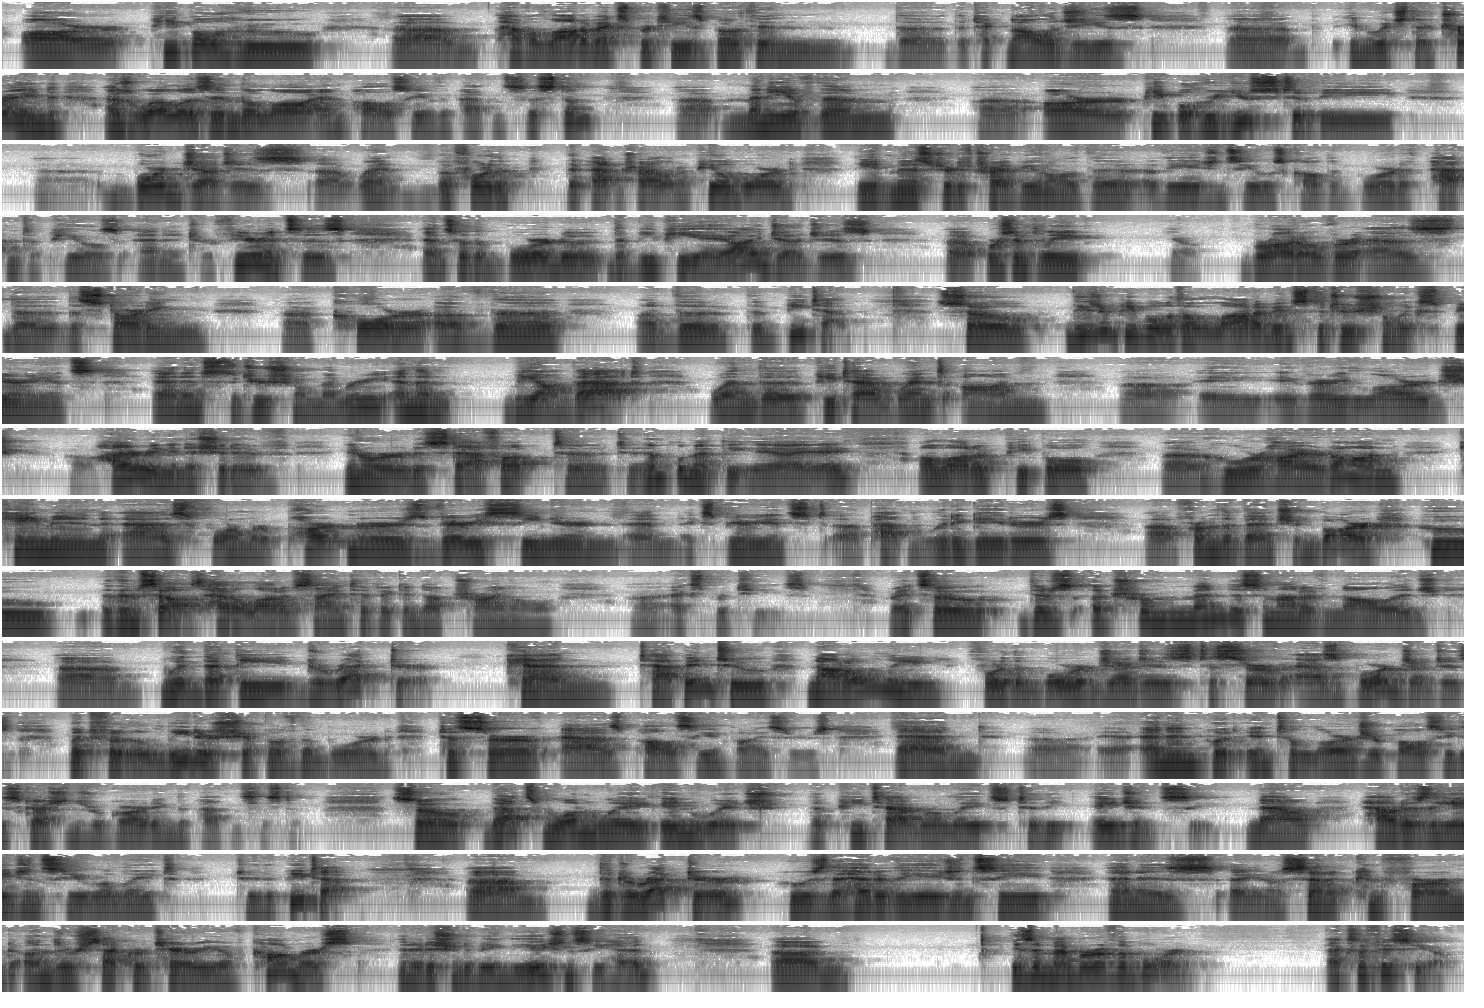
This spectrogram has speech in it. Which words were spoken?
are people who um, have a lot of expertise both in the, the technologies uh, in which they're trained, as well as in the law and policy of the patent system. Uh, many of them uh, are people who used to be uh, board judges uh, when before the, the, Patent Trial and Appeal Board, the administrative tribunal of the of the agency was called the Board of Patent Appeals and Interferences, and so the board, of, the BPAI judges, uh, were simply you know brought over as the the starting uh, core of the of the the PTAB. So these are people with a lot of institutional experience and institutional memory, and then beyond that, when the PTAB went on uh, a, a very large uh, hiring initiative in order to staff up to, to implement the AIA, a lot of people uh, who were hired on came in as former partners, very senior and, and experienced uh, patent litigators uh, from the bench and bar who themselves had a lot of scientific and doctrinal uh, expertise. Right, so there's a tremendous amount of knowledge uh, with that the director can tap into not only for the board judges to serve as board judges, but for the leadership of the board to serve as policy advisors and uh, an input into larger policy discussions regarding the patent system. So that's one way in which the PTAB relates to the agency. Now, how does the agency relate to the PTAB? Um, the director who is the head of the agency and is, uh, you know, Senate confirmed under Secretary of Commerce, in addition to being the agency head, um, is a member of the board, ex officio.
